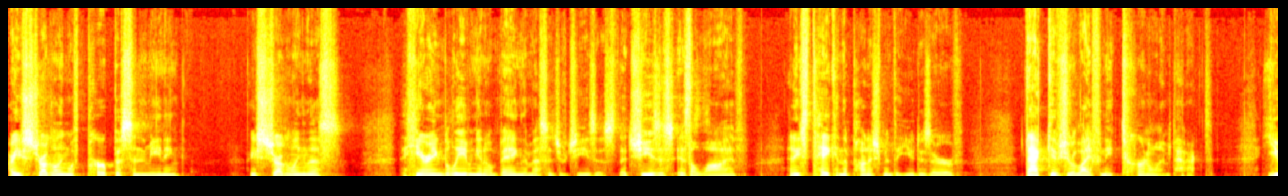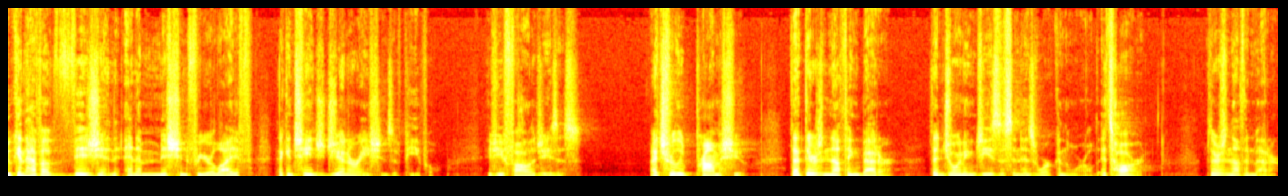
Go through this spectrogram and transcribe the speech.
are you struggling with purpose and meaning? Are you struggling this? The hearing, believing, and obeying the message of Jesus, that Jesus is alive and he's taken the punishment that you deserve, that gives your life an eternal impact. You can have a vision and a mission for your life that can change generations of people if you follow Jesus. I truly promise you, that there's nothing better than joining Jesus in his work in the world. It's hard, but there's nothing better.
